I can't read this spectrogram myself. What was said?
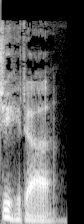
Chihra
